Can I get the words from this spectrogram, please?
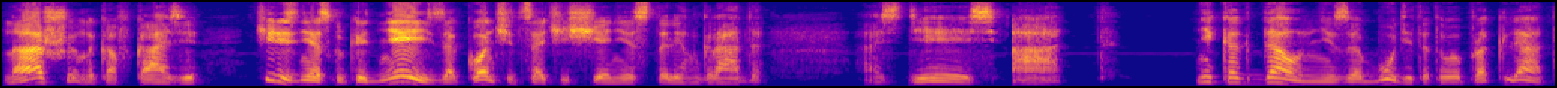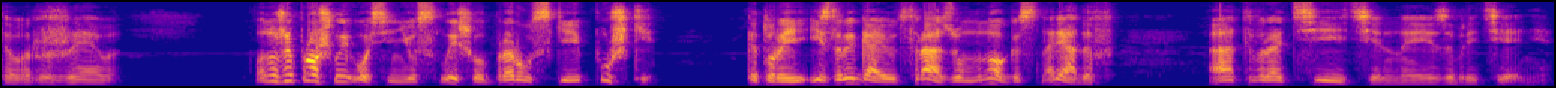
наши на Кавказе. Через несколько дней закончится очищение Сталинграда. А здесь ад. Никогда он не забудет этого проклятого Ржева. Он уже прошлой осенью слышал про русские пушки, которые изрыгают сразу много снарядов. Отвратительное изобретение.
